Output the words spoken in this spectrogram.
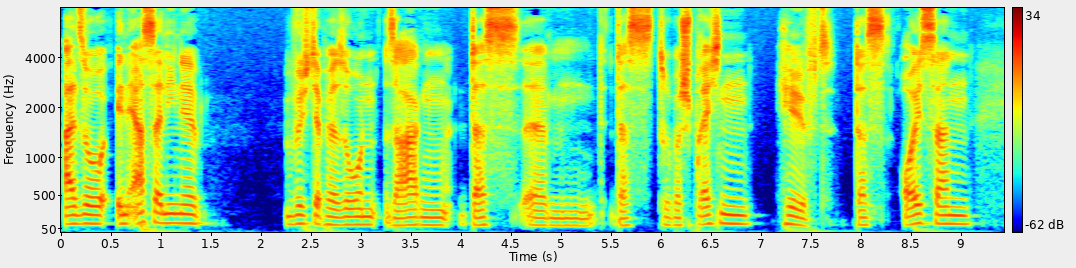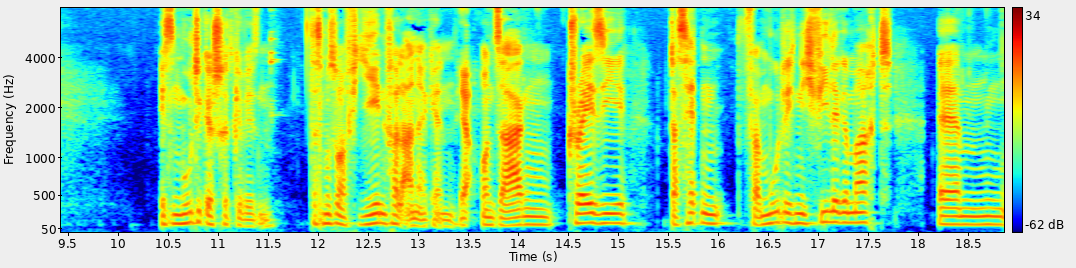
also in erster Linie würde ich der Person sagen, dass ähm, das drüber sprechen hilft. Das Äußern ist ein mutiger Schritt gewesen. Das muss man auf jeden Fall anerkennen. Ja. Und sagen, crazy, das hätten vermutlich nicht viele gemacht. Ähm,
